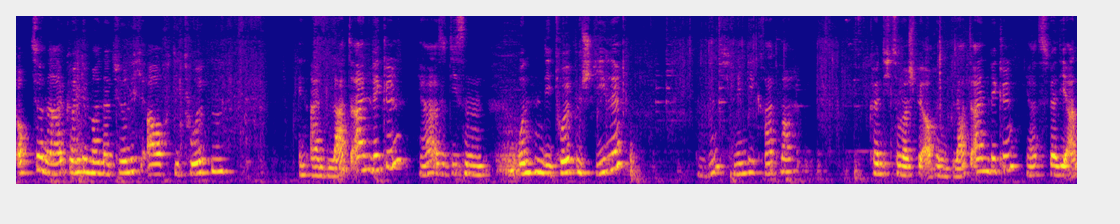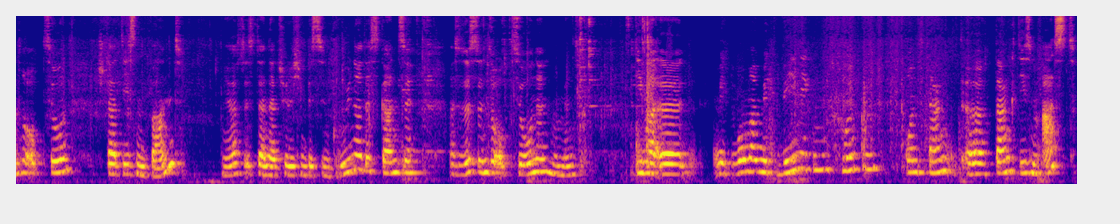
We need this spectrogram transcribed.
Optional könnte man natürlich auch die Tulpen in ein Blatt einwickeln. Ja, also diesen unten die Tulpenstiele. Ich nehme die gerade mal. Könnte ich zum Beispiel auch in ein Blatt einwickeln. Ja, das wäre die andere Option. Statt diesem Band. Ja, es ist dann natürlich ein bisschen grüner, das Ganze. Also das sind so Optionen, Moment, die man, äh, mit, wo man mit wenigen Tulpen und dank, äh, dank diesem Ast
